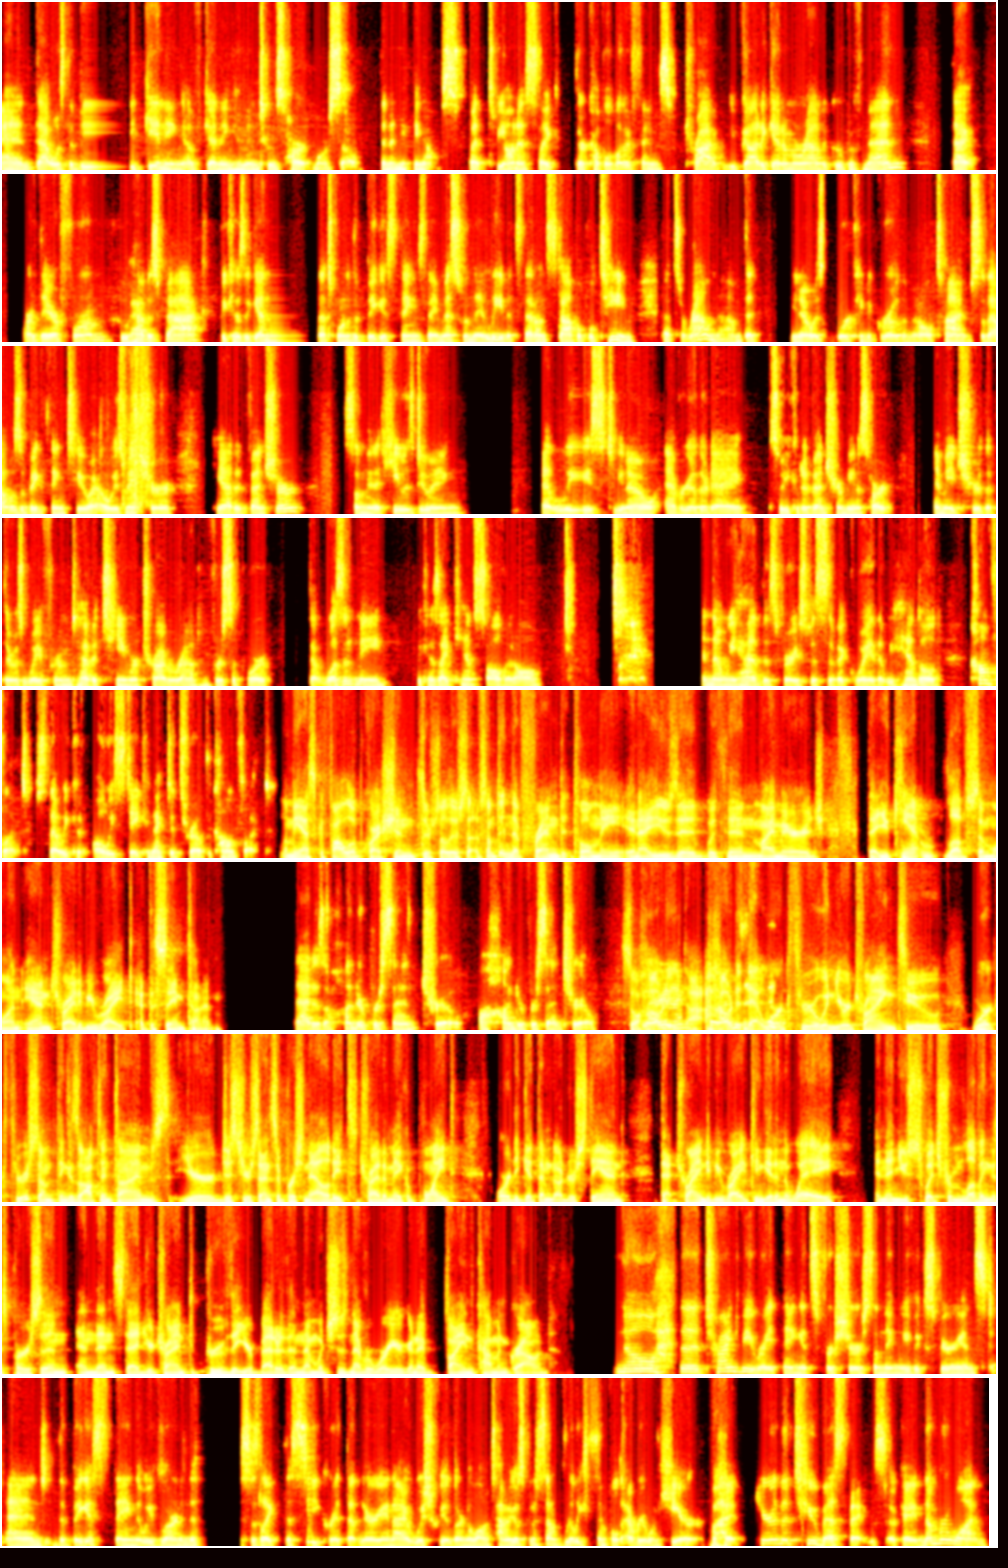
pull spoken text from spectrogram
And that was the be- beginning of getting him into his heart more so than anything else. But to be honest, like there are a couple of other things. Tribe, you've got to get him around a group of men that are there for him, who have his back. Because again, that's one of the biggest things they miss when they leave. It's that unstoppable team that's around them that, you know, is working to grow them at all times. So that was a big thing too. I always make sure he had adventure something that he was doing at least, you know, every other day so he could adventure and be in his heart. I made sure that there was a way for him to have a team or tribe around him for support. That wasn't me because I can't solve it all. And then we had this very specific way that we handled conflict so that we could always stay connected throughout the conflict. Let me ask a follow up question. So there's something that friend told me, and I use it within my marriage that you can't love someone and try to be right at the same time. That is 100% true. 100% true. So how did uh, how did that work through when you're trying to work through something? Because oftentimes you're just your sense of personality to try to make a point or to get them to understand that trying to be right can get in the way, and then you switch from loving this person, and then instead you're trying to prove that you're better than them, which is never where you're going to find common ground. No, the trying to be right thing, it's for sure something we've experienced. And the biggest thing that we've learned in this this is like the secret that Larry and I wish we had learned a long time ago. It's going to sound really simple to everyone here, but here are the two best things. Okay. Number one,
